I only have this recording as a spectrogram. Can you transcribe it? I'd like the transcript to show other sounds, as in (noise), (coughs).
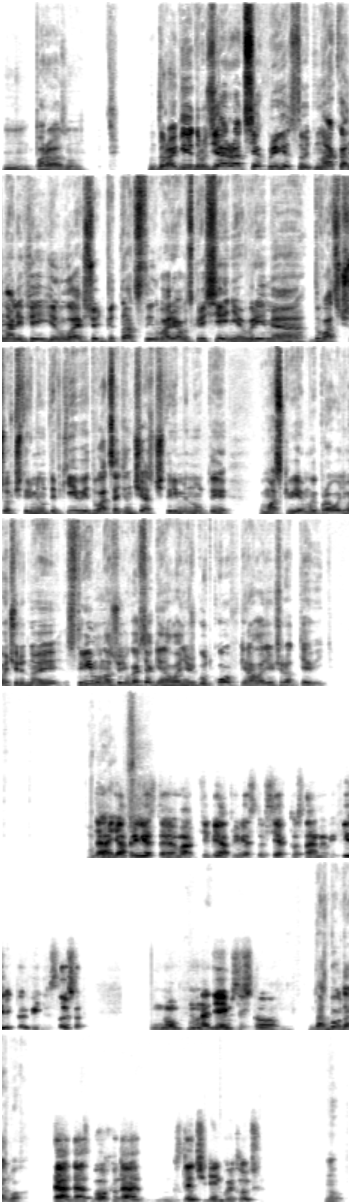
По-разному. Дорогие друзья, рад всех приветствовать на канале Фейгин Live. Сегодня 15 января, воскресенье. Время 20 часов 4 минуты в Киеве, 21 час 4 минуты в Москве. Мы проводим очередной стрим. У нас сегодня в гостях Геннадий Владимирович Гудков. Геннадий Владимирович, рад тебя видеть. Да, я приветствую, Марк, тебя, приветствую всех, кто с нами в эфире, кто видит, слышит. Ну, надеемся, что... Даст Бог, даст Бог. Да, даст Бог, да. Следующий день будет лучше. Ну,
